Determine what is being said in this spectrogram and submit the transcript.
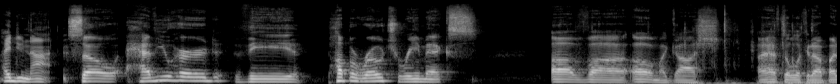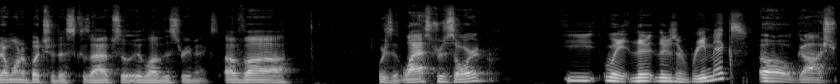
I do not. So have you heard the Papa Roach remix of? uh Oh my gosh, I have to look it up. I don't want to butcher this because I absolutely love this remix of. uh What is it? Last Resort. Wait, there, there's a remix? Oh gosh,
